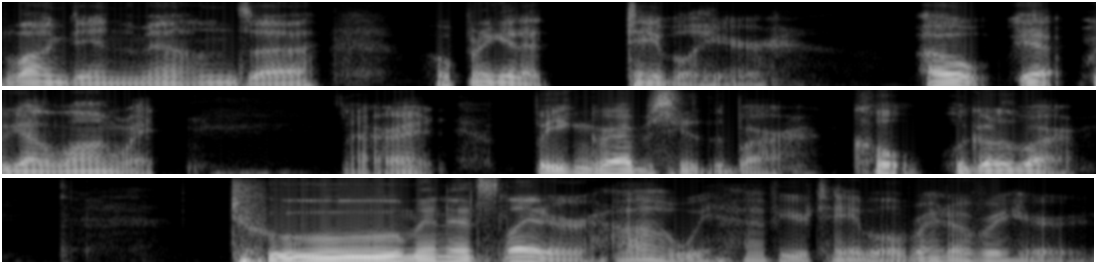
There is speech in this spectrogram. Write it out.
long day in the mountains. Uh, hoping to get a table here. Oh, yeah, we got a long wait. All right, but you can grab a seat at the bar. Cool, we'll go to the bar. Two minutes later, oh, we have your table right over here.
